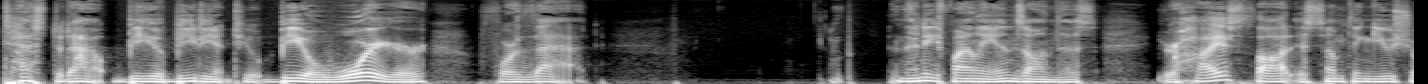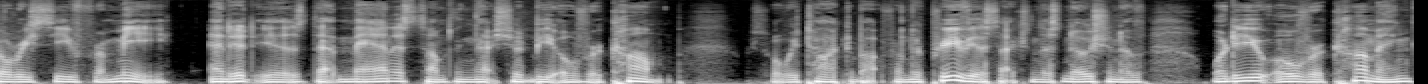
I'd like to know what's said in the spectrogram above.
test it out. Be obedient to it. Be a warrior for that. And then he finally ends on this. Your highest thought is something you shall receive from me and it is that man is something that should be overcome. That's what we talked about from the previous section this notion of what are you overcoming?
